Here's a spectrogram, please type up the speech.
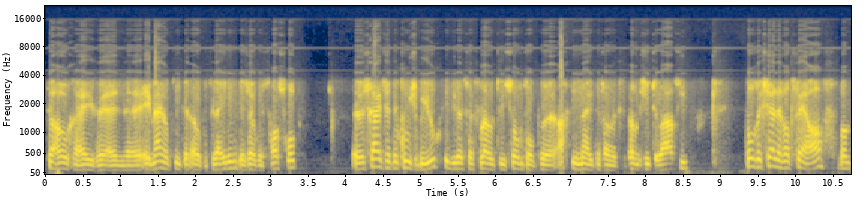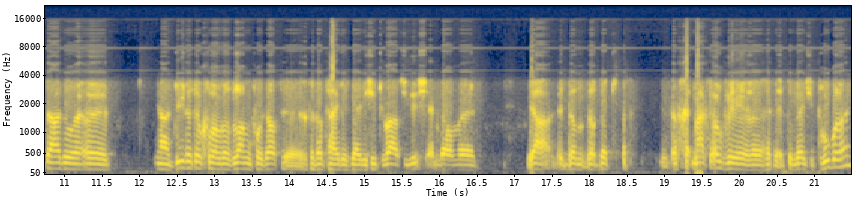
te hoog geheven en uh, in mijn optiek een overtreding, dus ook een strafschop. Uh, scheidsrechter Koes Bejoek, die wedstrijd floot, die stond op uh, 18 meter van, de situatie. Vond ik zelf wat ver af, want daardoor ja, duurde het ook gewoon wat lang voordat, hij dus bij de situatie is. En dan, ja, dan, dat, dat, dat maakt ook weer het, het een beetje troebeler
